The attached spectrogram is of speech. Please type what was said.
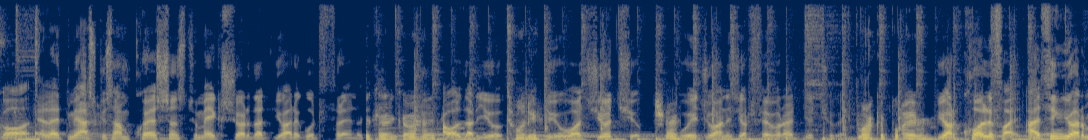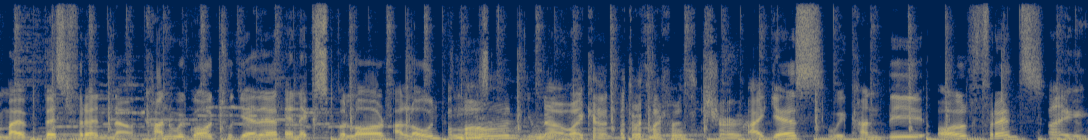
god. Let me ask you some questions to make sure that you are a good friend. Okay, go ahead. How old are you? 20. Do you watch YouTube? Sure. Which one is your favorite YouTuber? Markiplier. You are qualified. I think you are my best friend now. Can we go together and explore alone? Alone? No, I can't. But with my friends, sure. I guess we can be all friends. I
